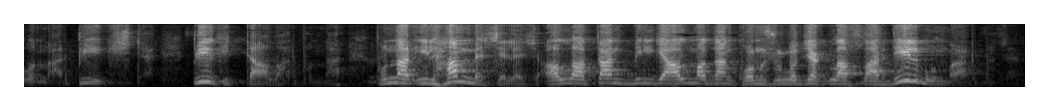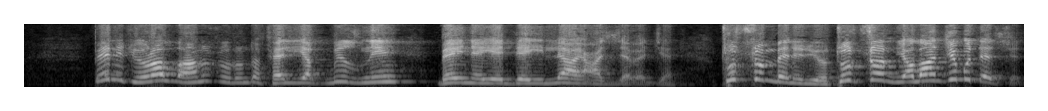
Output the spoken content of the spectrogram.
Bunlar büyük işler. Büyük iddialar bunlar. Bunlar ilham meselesi. Allah'tan bilgi almadan konuşulacak laflar değil bunlar. Beni diyor Allah'ın huzurunda fel yakbizni beyne yedeyillahi azze ve celle. Tutsun beni diyor. Tutsun. Yalancı mı desin?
